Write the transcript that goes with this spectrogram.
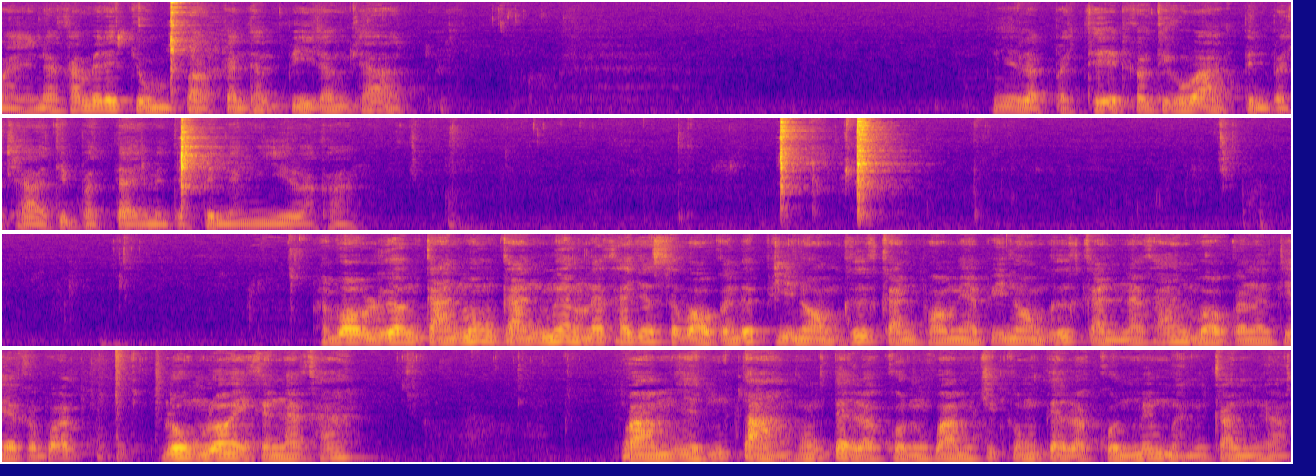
หม่ ๆ นะคะ ไม่ได้จุ่มปากกันทั้งปีทั้งชาติ นี่แหละประเทศเขาที่ว่าเป็นประชาธิปไตยมันจะเป็นอย่างนี้ละค่ะ บอกเรื่องการม่งการเมืองนะคะจะสบอกกันด้วยพี่น้องคือกันพ่อแม่พี่น้องคือกันนะคะบอกกันลังเทียกับว่าล่งร้อยกันนะคะ ความเห็นต่างของแต่ละคนความคิดของแต่ละคนไม่เหมือนกันค่ะ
